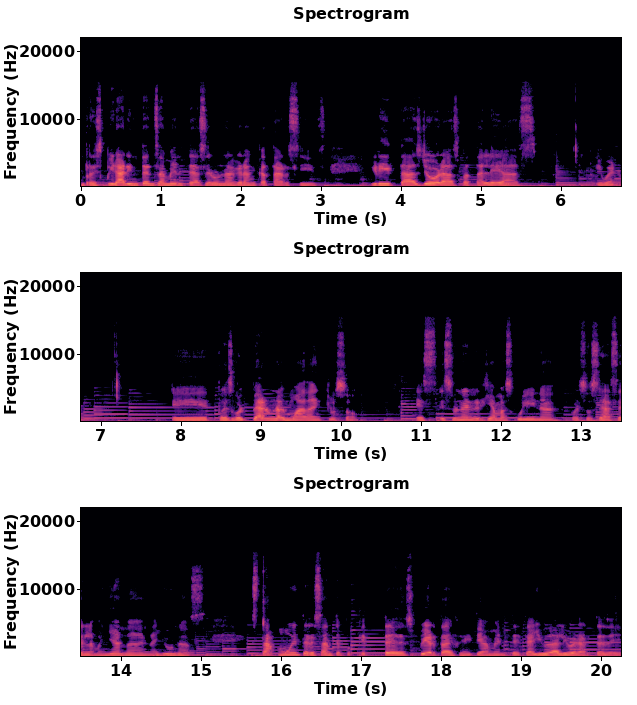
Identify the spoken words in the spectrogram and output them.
respirar intensamente, hacer una gran catarsis, gritas, lloras, pataleas y bueno, eh, pues golpear una almohada incluso. Es, es, una energía masculina, por eso se hace en la mañana, en ayunas. Está muy interesante porque te despierta definitivamente, te ayuda a liberarte de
